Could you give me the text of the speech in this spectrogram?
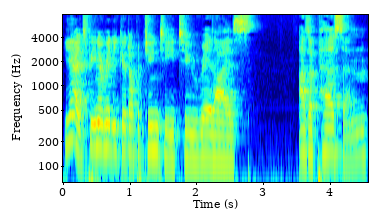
yeah, it's been a really good opportunity to realize as a person,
